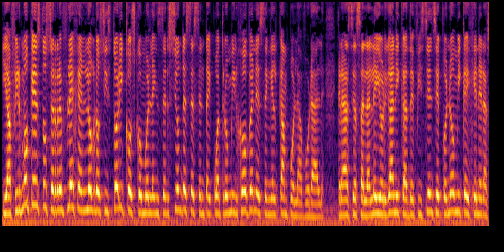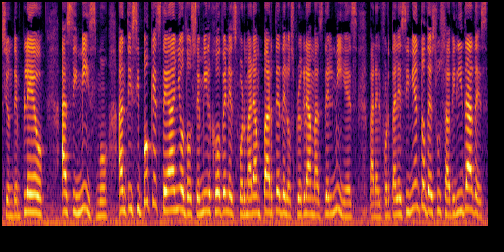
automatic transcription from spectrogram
y afirmó que esto se refleja en logros históricos como la inserción de 64 mil jóvenes en el campo laboral, gracias a la Ley Orgánica de Eficiencia Económica y Generación de Empleo. Asimismo, anticipó que este año 12 mil jóvenes formarán parte de los programas del MIES para el fortalecimiento de sus habilidades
